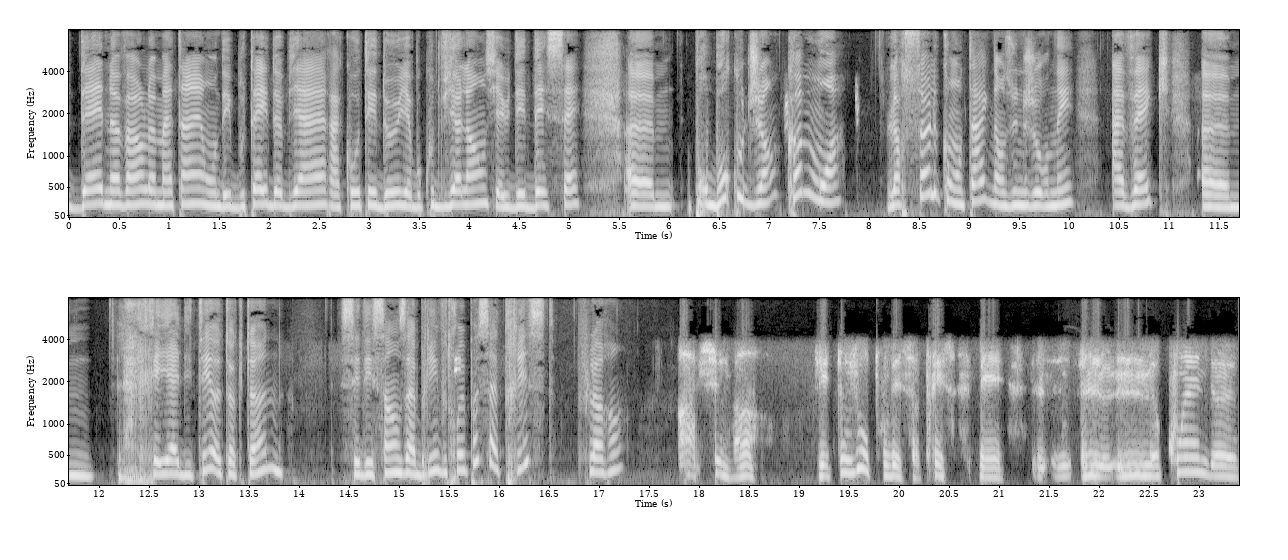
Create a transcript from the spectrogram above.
dès 9 heures le matin ont des bouteilles de bière à côté d'eux. Il y a beaucoup de violence. Il y a eu des décès. pour beaucoup de gens comme moi leur seul contact dans une journée avec euh, la réalité autochtone, c'est des sans-abri. Vous trouvez pas ça triste, Florent? Absolument. J'ai toujours trouvé ça triste. Mais le, coin de,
